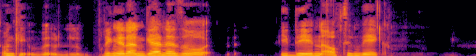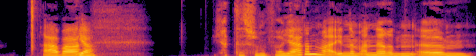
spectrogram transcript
okay, bringe dann gerne so Ideen auf den Weg. Aber ja. ich habe das schon vor Jahren mal in einem anderen ähm,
